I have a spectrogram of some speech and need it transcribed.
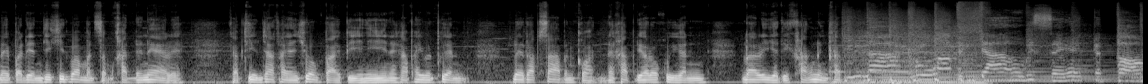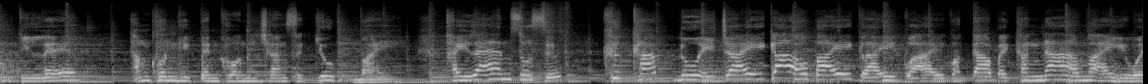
ในประเด็นที่คิดว่ามันสำคัญแน่ๆเลย กับทีมชาติไทยในช่วงปลายปีนี้นะครับ ให้เพื่อนๆได้รับทราบกันก่อนนะครับ เดี๋ยวเราคุยกันรายละเอียดอีกครั้งหนึ่งครับ ทำคนให้เป็นคนช่างศึกยุคใหม่ ไทยแลนด์สู้ศึกคึกคักด้วยใจก้าวไปไกลกว่ากว่าก้าวไปข้างหน้าไม่ว่า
